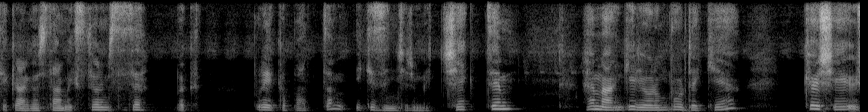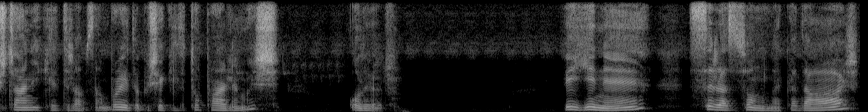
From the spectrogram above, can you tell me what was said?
Tekrar göstermek istiyorum size. Bakın burayı kapattım. İki zincirimi çektim. Hemen geliyorum buradaki köşeye üç tane ikili trabzan. Burayı da bu şekilde toparlamış oluyorum. Ve yine sıra sonuna kadar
